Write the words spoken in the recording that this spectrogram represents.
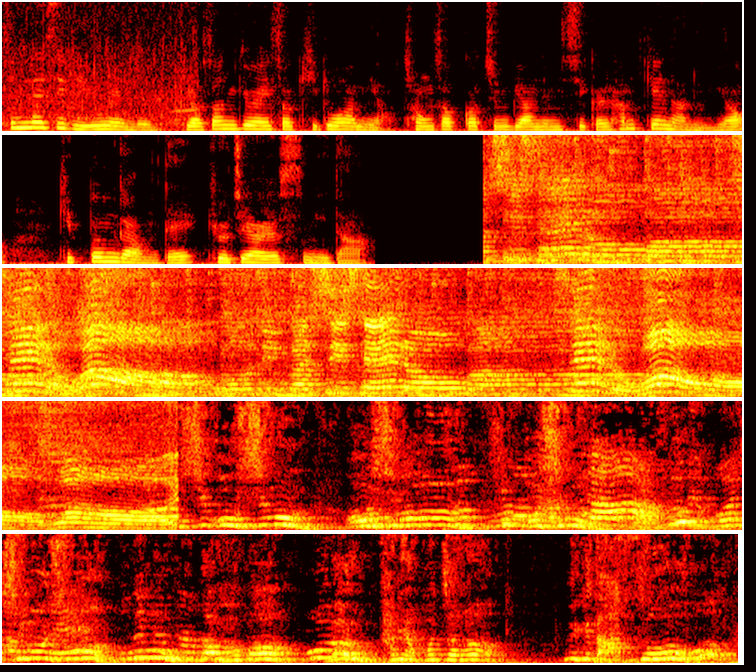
침례식 이후에는 여선교에서 기도하며 정석껏 준비한 음식을 함께 나누며 기쁨 가운데 교제하였습니다. 것이 새로워 새로워 와 시, 어, 시몬! 어, 시몬! 어, 시몬! 뭐 시몬, 시몬! 어, 나 봐봐! 나 다리 아팠잖아! 근데 이게 낫어!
